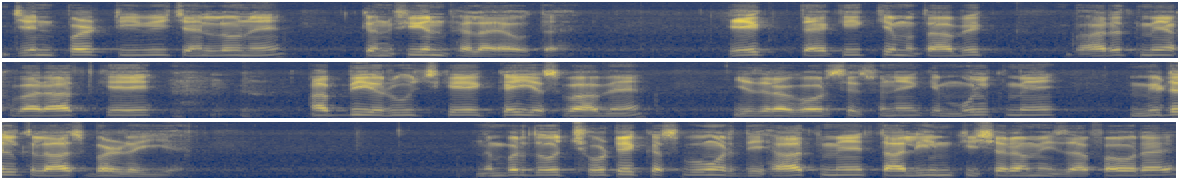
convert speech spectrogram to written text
جن پر ٹی وی چینلوں نے کنفیوژن پھیلایا ہوتا ہے۔ ایک تحقیق کے مطابق، بھارت میں اخبارات کے اب بھی عروج کے کئی اسباب ہیں۔ یہ ذرا غور سے سنیں کہ ملک میں مڈل کلاس بڑھ رہی ہے۔ نمبر دو، چھوٹے قصبوں اور دیہات میں تعلیم کی شرح میں اضافہ ہو رہا ہے۔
